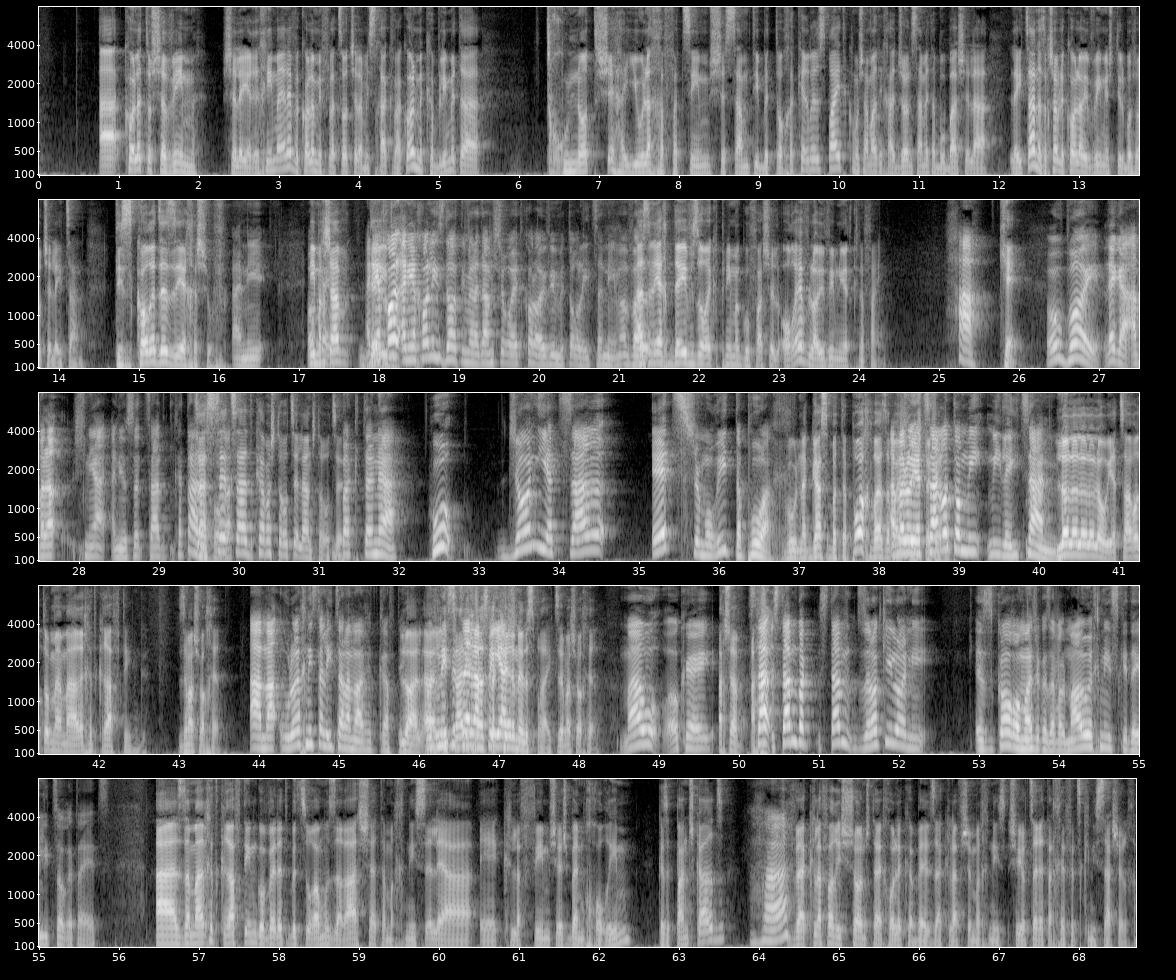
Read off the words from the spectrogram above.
ה- כל התושבים של הירחים האלה וכל המפלצות של המשחק והכל מקבלים את התכונות שהיו לחפצים ששמתי בתוך ה kernel sprite. כמו שאמרתי לך, ג'ון שם את הבובה של הליצן, אז עכשיו לכל האויבים יש תלבושות של ליצן. תזכור את זה, זה יהיה חשוב. אני... אם אוקיי. עכשיו אני דייב... יכול, אני יכול להזדהות עם בן אדם שרואה את כל האויבים בתור ליצנים, אבל... אז נניח דייב זורק פנימה גופה של עורב, לאויבים נהיית כנפיים. הא. כן. oh boy. רגע, אבל שנייה, אני עושה צעד קטן אחורה. תעשה צעד כמה שאתה רוצה, לאן שאתה רוצה. בקטנה. הוא... ג'ון יצר עץ שמוריד תפוח. והוא נגס בתפוח, ואז הבית אבל שלו הוא השתגר. יצר אותו מ- מליצן. לא, לא, לא, לא, לא, הוא יצר אותו מהמערכת crafting. זה משהו אחר. אה, מה, הוא לא הכניס את הליצן למערכת crafting. לא, הוא הכניס את הליצן זה נכנס לפיה ל kernel sprite, זה משהו אחר. מה הוא? אוקיי. עכשיו, סתם, סתם, בק- סתם, זה לא כאילו אני אזכור או משהו כזה, אבל מה הוא הכניס כדי ליצור את העץ? אז המערכת crafting עובדת בצורה מוזרה שאתה מכניס אליה אה, קלפים שיש בהם חורים, כזה punch cards? והקלף הראשון שאתה יכול לקבל זה הקלף שמכניס, שיוצר את החפץ כניסה שלך.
